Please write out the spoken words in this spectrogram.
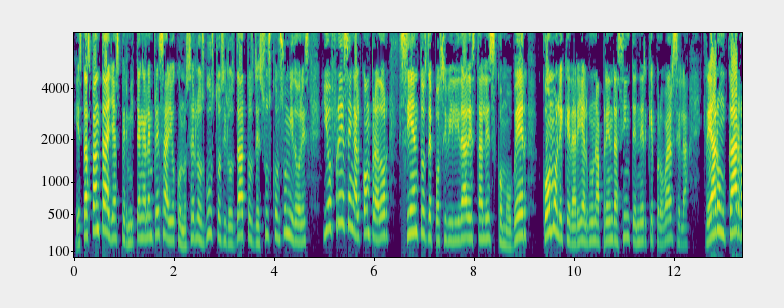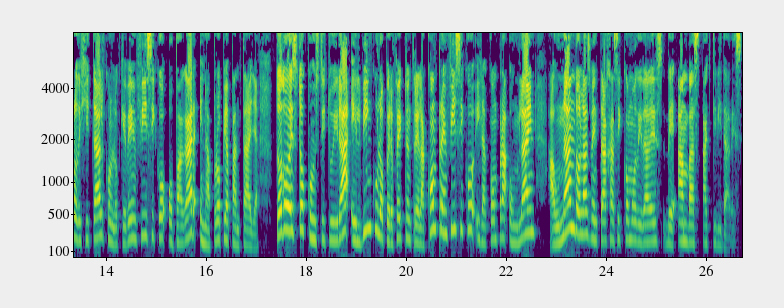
Estas pantallas permiten al empresario conocer los gustos y los datos de sus consumidores y ofrecen al comprador cientos de posibilidades tales como ver, cómo le quedaría alguna prenda sin tener que probársela, crear un carro digital con lo que ve en físico o pagar en la propia pantalla. Todo esto constituirá el vínculo perfecto entre la compra en físico y la compra online, aunando las ventajas y comodidades de ambas actividades.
